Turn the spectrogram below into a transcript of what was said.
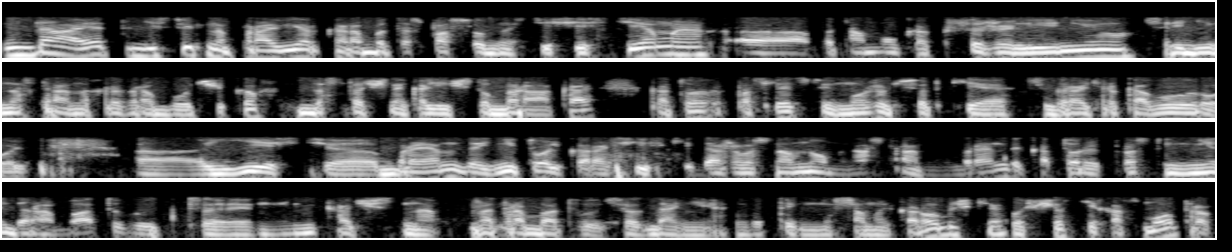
Да, это действительно проверка работоспособности системы, э, потому как, к сожалению, среди иностранных разработчиков достаточное количество брака, который впоследствии может все-таки сыграть роковую роль. Э, есть э, бренды, не только российские, даже в основном иностранные бренды, которые просто не дорабатывают, некачественно отрабатывают создание вот именно самой коробочки. Вот сейчас техосмотров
